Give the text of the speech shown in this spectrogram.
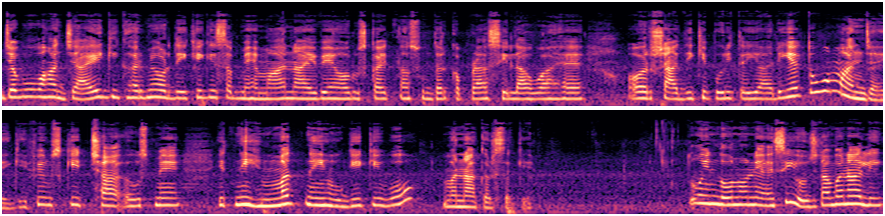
जब वो वहाँ जाएगी घर में और देखेगी सब मेहमान आए हुए हैं और उसका इतना सुंदर कपड़ा सिला हुआ है और शादी की पूरी तैयारी है तो वो मान जाएगी। फिर उसकी इच्छा, उसमें इतनी हिम्मत नहीं होगी कि वो मना कर सके। तो इन दोनों ने ऐसी योजना बना ली।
